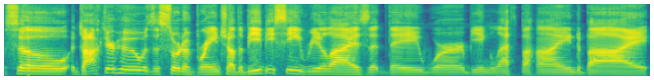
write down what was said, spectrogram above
So Doctor Who was a sort of brainchild. The BBC realized that they were being left behind by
